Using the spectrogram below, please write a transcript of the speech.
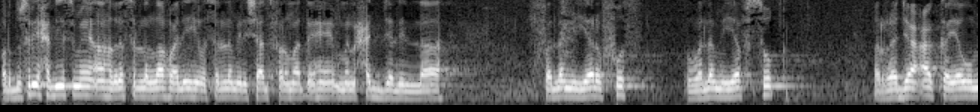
اور دوسری حدیث میں حضرت صلی اللہ علیہ وسلم ارشاد فرماتے ہیں، من حج للہ فلم یرفث ولم یفسق رجع کیوم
